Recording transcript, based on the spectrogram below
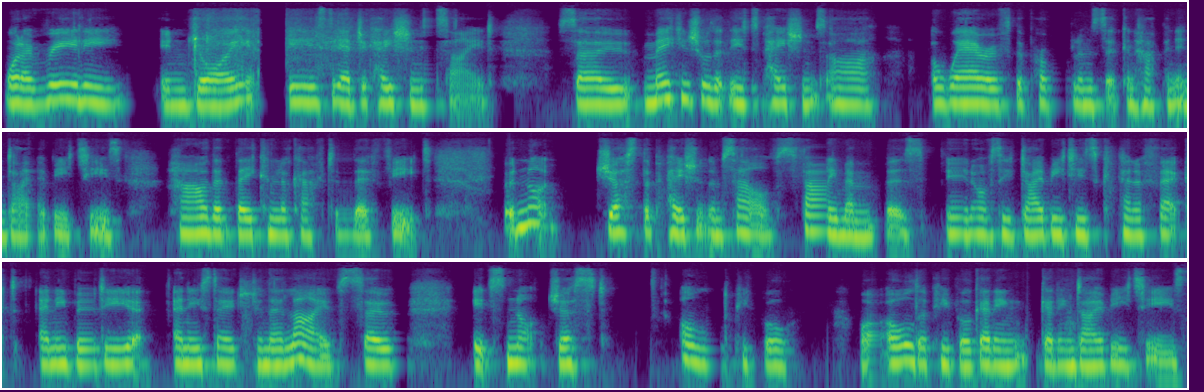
What I really enjoy is the education side. So making sure that these patients are aware of the problems that can happen in diabetes, how that they can look after their feet, but not just the patient themselves, family members. You know, obviously diabetes can affect anybody at any stage in their lives. So it's not just old people or older people getting getting diabetes.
